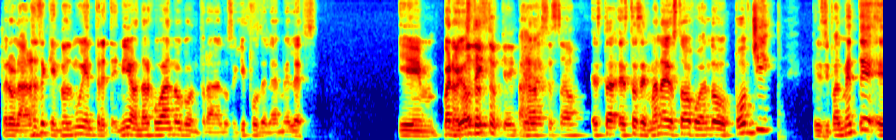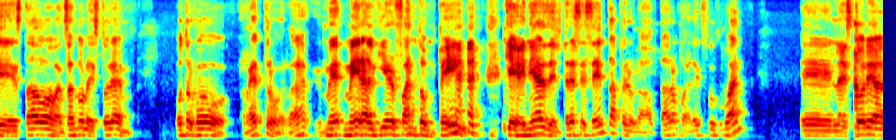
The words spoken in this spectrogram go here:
pero la verdad es que no es muy entretenido andar jugando contra los equipos de la MLS. Y bueno, yo. que, has estado? Esta, esta semana yo he estado jugando PUBG principalmente he estado avanzando la historia en otro juego retro, ¿verdad? Metal Gear Phantom Pain, que venía desde el 360, pero lo adoptaron para el Xbox One. Eh, la historia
